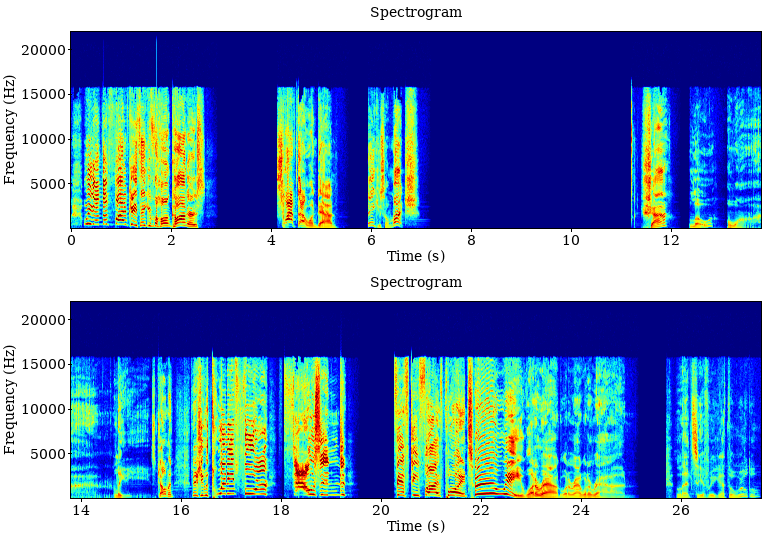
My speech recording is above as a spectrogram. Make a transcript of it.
We got the 5K. Thank you for the Hong Kongers. Slap that one down. Thank you so much. Sha Lo Wan. Ladies and gentlemen, finishing with 24,055 points. Hoo-wee! What a round. What a round. What a round. Let's see if we get the Worldle.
